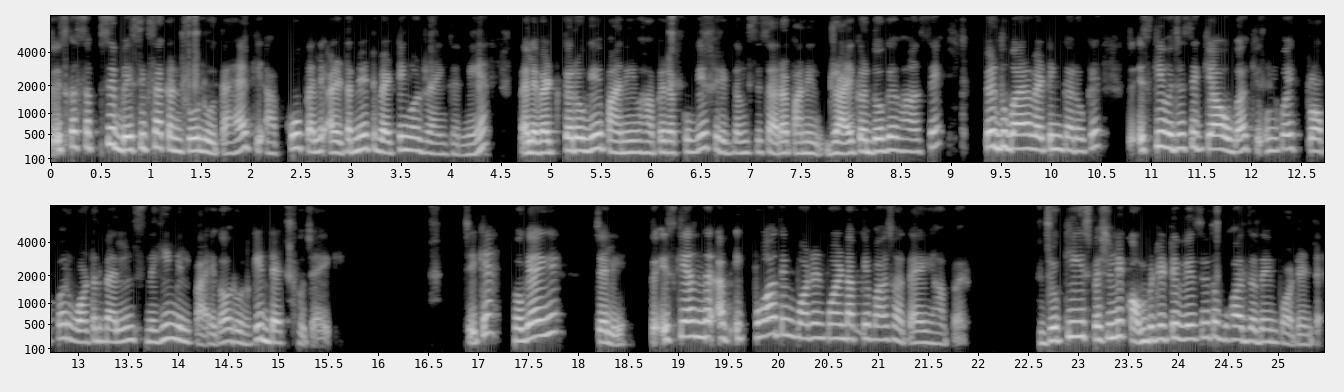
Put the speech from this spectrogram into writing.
तो इसका सबसे बेसिक सा कंट्रोल होता है कि आपको पहले अल्टरनेट वेटिंग और ड्राइंग करनी है। पहले वेट करोगे, पानी वहाँ पे रखोगे, फिर एकदम से सारा पानी ड्राई कर दोगे वहाँ से, फिर दोबारा वेटिंग करोगे। तो इसकी वजह से क्या होगा कि उनको एक प्रॉपर वाटर बैलेंस नहीं मिल पाएगा और उनकी डेथ हो जाएगी। ठीक है? हो गया ये? चलिए तो इसके अंदर अब एक बहुत इंपॉर्टेंट पॉइंट आपके पास आता है यहाँ पर, जो कि स्पेशली कॉम्पिटेटिव वे से तो बहुत ज़्यादा इंपॉर्टेंट है।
